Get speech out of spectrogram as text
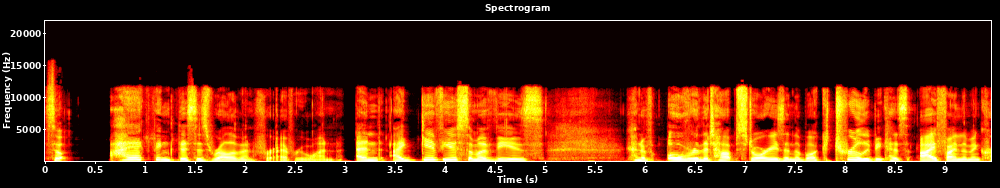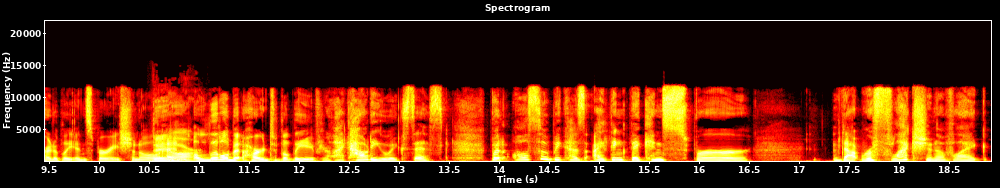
So I think this is relevant for everyone. And I give you some of these kind of over the top stories in the book truly because I find them incredibly inspirational They and are. a little bit hard to believe. You're like, how do you exist? But also because I think they can spur that reflection of like,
